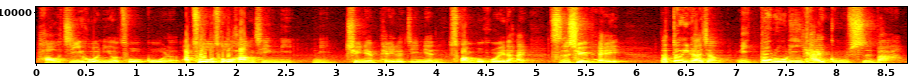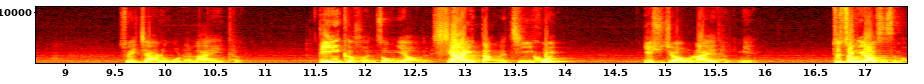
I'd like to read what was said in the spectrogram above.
好机会你又错过了啊！错错行情，你你去年赔了，今年赚不回来，持续赔，那对你来讲，你不如离开股市吧。所以加入我的 Light，第一个很重要的下一档的机会。也许就要我 Light 里面，最重要的是什么？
